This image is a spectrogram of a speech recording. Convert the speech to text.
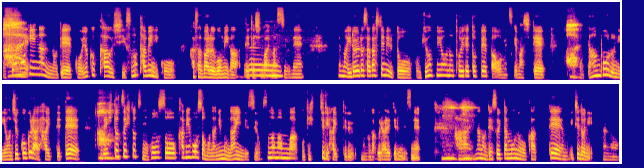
消耗品なので、こうよく買うし、その度にこう、かさばるゴミが出てしまいますよね。でまあ、いろいろ探してみると、業務用のトイレットペーパーを見つけまして、はい、段ボールに40個ぐらい入ってて、で、一つ一つの包装、紙包装も何もないんですよ。そのまんまぎっちり入ってるものが売られてるんですね。はい。なので、そういったものを買って、一度に、あの、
